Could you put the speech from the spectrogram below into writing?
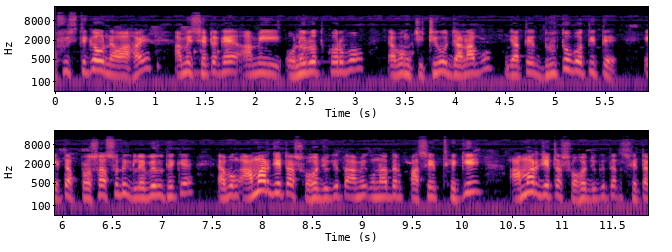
অফিস থেকেও নেওয়া হয়। আমি সেটাকে আমি অনুরোধ করব এবং চিঠিও জানাব যাতে দ্রুত গতিতে এটা প্রশাসনিক লেভেল থেকে এবং আমার যেটা সহযোগিতা আমি ওনাদের পাশে থেকে আমার যেটা সহযোগিতা সেটা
